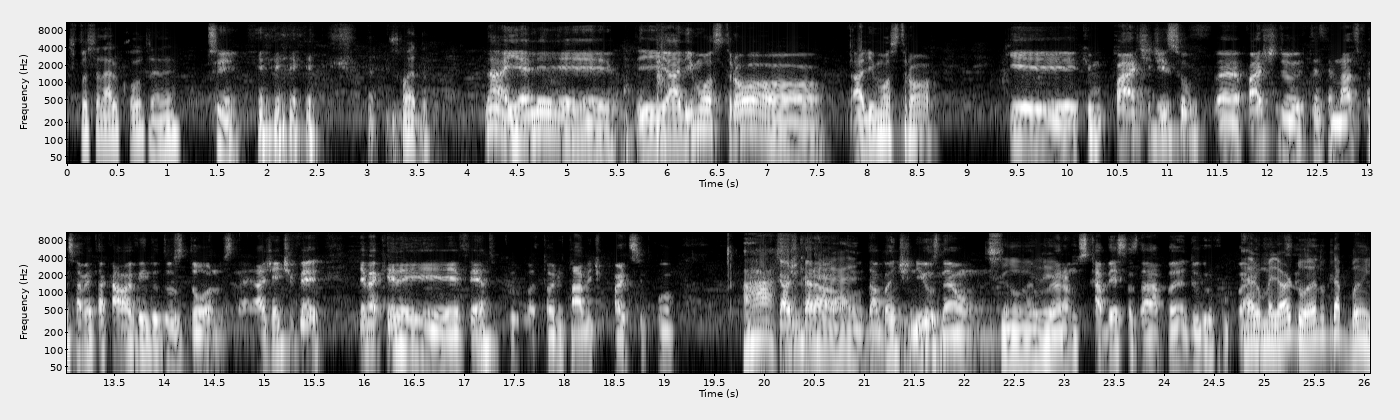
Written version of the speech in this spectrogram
se posicionaram contra, né? Sim. Foda. Não, e ele. E ali mostrou. Ali mostrou que, que parte disso, é, parte do determinados pensamentos acaba vindo dos donos, né? A gente vê. Teve aquele evento que o Antônio Tabet participou, Ah, que eu acho sim, que era da Band News, né? Um, Sim, lembro, ele- Era um dos cabeças da, do grupo Band. Era o melhor do ano da Band,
